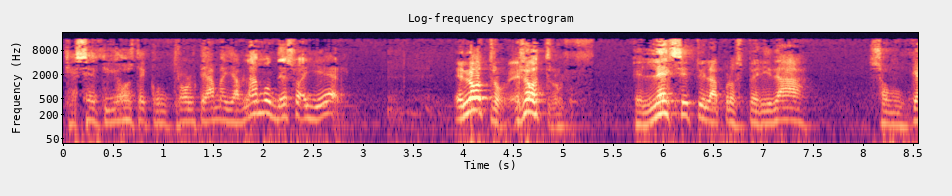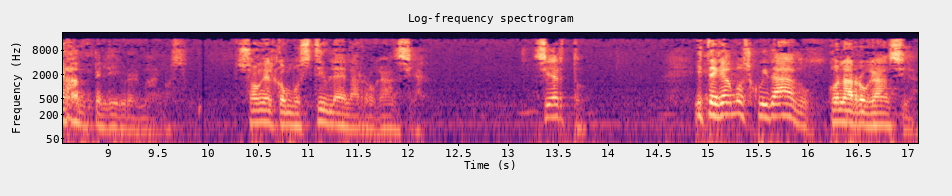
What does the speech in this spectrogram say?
que ese Dios de control te ama. Y hablamos de eso ayer. El otro, el otro. El éxito y la prosperidad son un gran peligro, hermanos. Son el combustible de la arrogancia. ¿Cierto? Y tengamos cuidado con la arrogancia.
